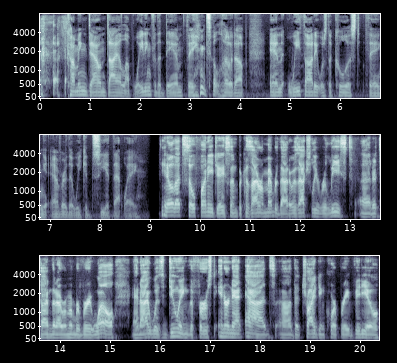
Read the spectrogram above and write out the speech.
coming down dial up, waiting for the damn thing to load up. And we thought it was the coolest thing ever that we could see it that way. You know, that's so funny, Jason, because I remember that. It was actually released at a time that I remember very well. And I was doing the first internet ads uh, that tried to incorporate video.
